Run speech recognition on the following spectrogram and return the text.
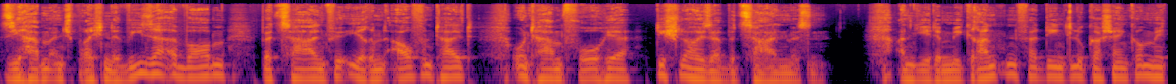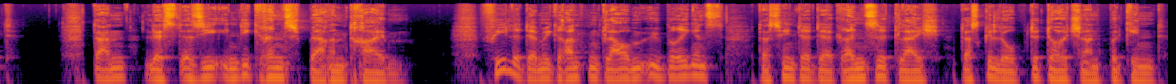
Sie haben entsprechende Visa erworben, bezahlen für ihren Aufenthalt und haben vorher die Schleuser bezahlen müssen. An jedem Migranten verdient Lukaschenko mit. Dann lässt er sie in die Grenzsperren treiben. Viele der Migranten glauben übrigens, dass hinter der Grenze gleich das gelobte Deutschland beginnt.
